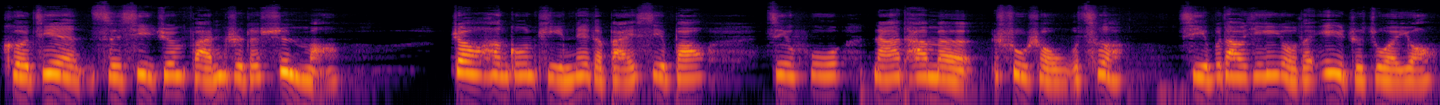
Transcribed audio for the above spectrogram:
可见此细菌繁殖的迅猛。赵汉公体内的白细胞几乎拿他们束手无策，起不到应有的抑制作用。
